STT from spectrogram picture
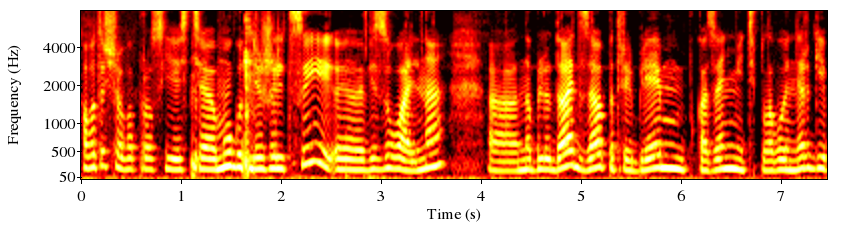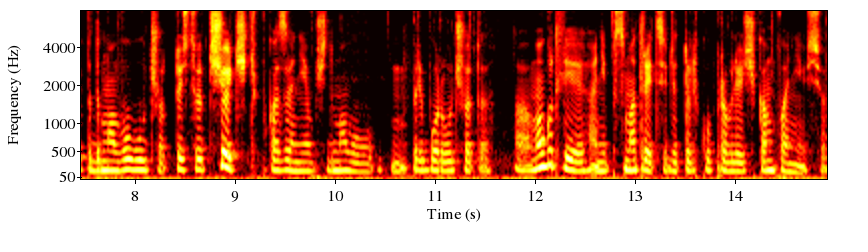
А вот еще вопрос есть. Э, могут ли жильцы э, визуально э, наблюдать за потребляемыми показаниями тепловой энергии по домовому учету? То есть вот счетчики показания общедомового прибора учета э, могут ли они посмотреть или только управляющей компании все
